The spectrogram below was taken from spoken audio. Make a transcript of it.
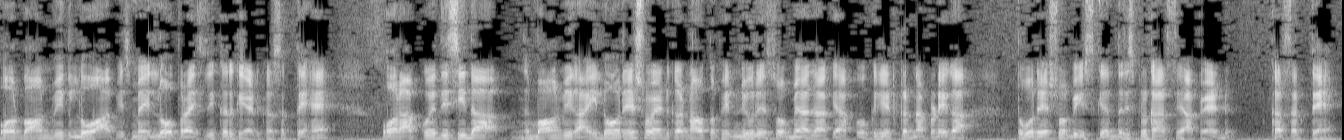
और बावन वीक लो आप इसमें लो प्राइस लिख करके ऐड कर सकते हैं। और आपको यदि सीधा बावन week high low ratio add करना हो तो फिर न्यू रेशो में आ जाके आपको क्रिएट करना पड़ेगा। तो वो रेशो भी इसके अंदर इस प्रकार से आप ऐड कर सकते हैं।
